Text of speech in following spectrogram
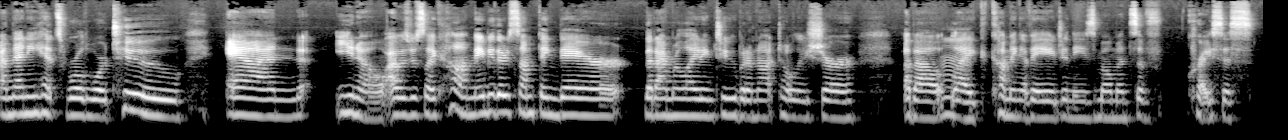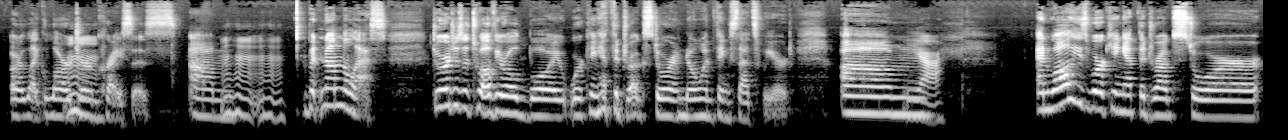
and then he hits world war ii and you know i was just like huh maybe there's something there that i'm relating to but i'm not totally sure about like coming of age in these moments of crisis or like larger crisis. Um hmm but nonetheless george is a 12 year old boy working at the drugstore and no one thinks that's weird. Um Yeah. and while he's working at the drugstore,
